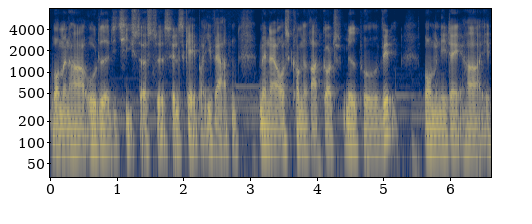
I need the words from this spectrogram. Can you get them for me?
hvor man har 8 af de 10 største selskaber i verden. Man er også kommet ret godt med på vind, hvor man i dag har et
